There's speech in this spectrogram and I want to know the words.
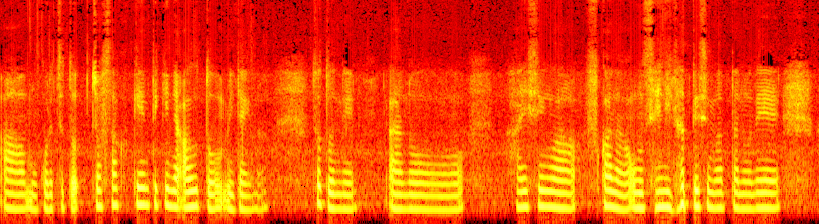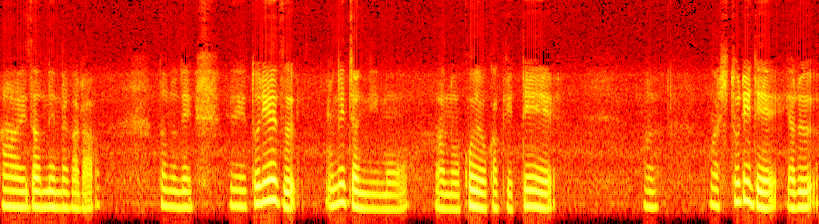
ああもうこれちょっと著作権的にアウトみたいな。ちょっとねあの、配信は不可な音声になってしまったのではい残念ながら。なので、えー、とりあえずお姉ちゃんにもあの声をかけてまあ、一人でやる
